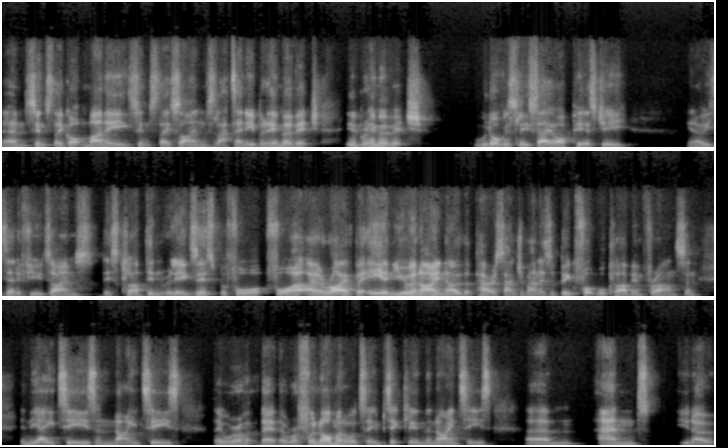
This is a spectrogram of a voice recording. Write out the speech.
um, since they got money, since they signed Zlatan Ibrahimovic. Ibrahimovic would obviously say, "Oh, PSG." You know, he said a few times this club didn't really exist before before I arrived. But Ian, you and I know that Paris Saint Germain is a big football club in France, and in the 80s and 90s, they were they, they were a phenomenal team, particularly in the 90s. Um, and you know,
